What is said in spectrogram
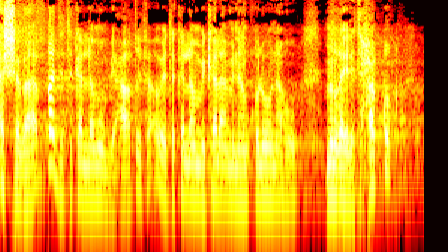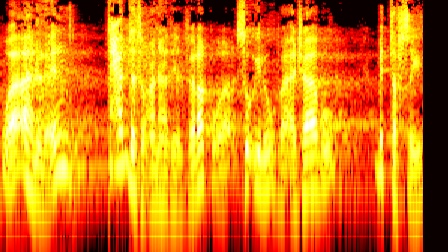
الشباب قد يتكلمون بعاطفة أو يتكلمون بكلام ينقلونه من غير تحقق وأهل العلم تحدثوا عن هذه الفرق وسئلوا فأجابوا بالتفصيل.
